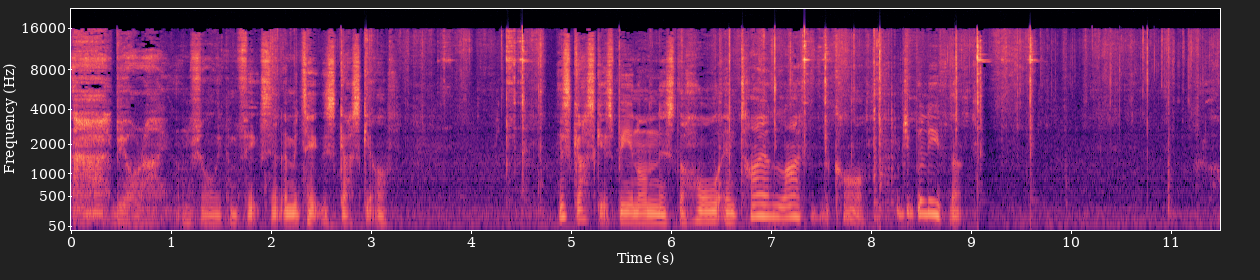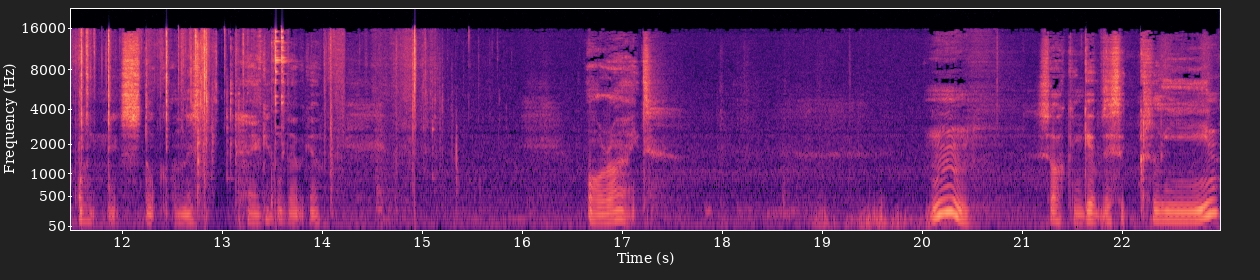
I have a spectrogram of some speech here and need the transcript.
Ah, it'll be alright I'm sure we can fix it. Let me take this gasket off this gasket's been on this the whole entire life of the car would you believe that oh it's stuck on this peg oh there we go Alright. Mmm. So I can give this a clean.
